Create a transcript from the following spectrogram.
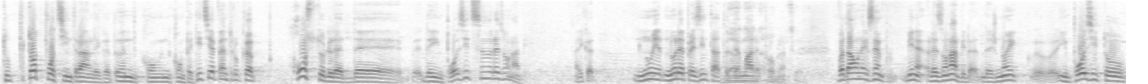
tu tot poți intra în, legăt- în, com- în competiție pentru că costurile de, de impozit sunt rezonabile. Adică nu, e, nu reprezintă atât Da, de da, mare da, problemă. înțeleg. Vă dau un exemplu. Bine, rezonabile. Deci noi, uh, impozitul,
